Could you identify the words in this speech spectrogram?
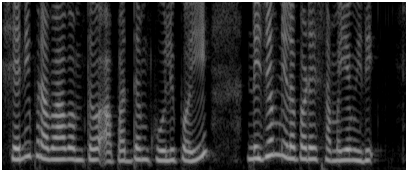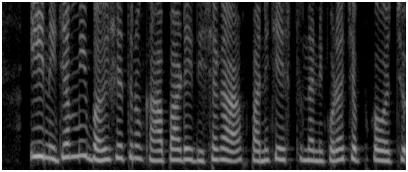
శని ప్రభావంతో అబద్ధం కూలిపోయి నిజం నిలబడే సమయం ఇది. ఈ నిజం మీ భవిష్యత్తును కాపాడే దిశగా పనిచేస్తుందని కూడా చెప్పుకోవచ్చు.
